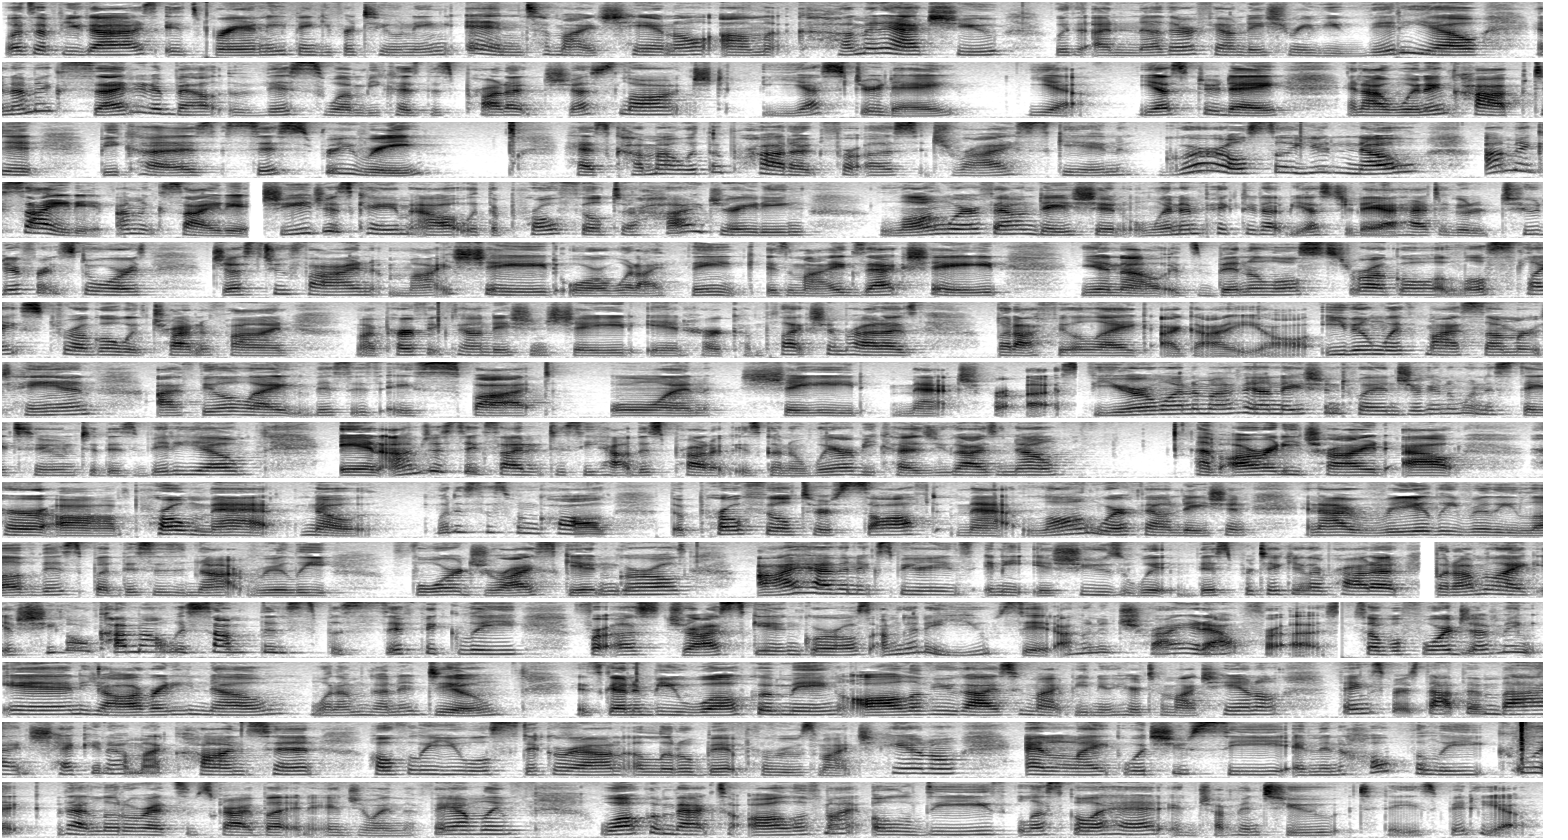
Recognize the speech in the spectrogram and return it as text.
What's up you guys? It's Brandi. Thank you for tuning in to my channel. I'm coming at you with another foundation review video and I'm excited about this one because this product just launched yesterday. Yeah, yesterday and I went and copped it because Sis Riri has come out with a product for us dry skin girls. So you know, I'm excited. I'm excited. She just came out with the Pro Filt'r Hydrating Longwear foundation. Went and picked it up yesterday. I had to go to two different stores just to find my shade or what I think is my exact shade. You know, it's been a little struggle, a little slight struggle with trying to find my perfect foundation shade in her complexion products but I feel like I got it, y'all. Even with my summer tan, I feel like this is a spot on shade match for us. If you're one of my foundation twins, you're gonna wanna stay tuned to this video. And I'm just excited to see how this product is gonna wear because you guys know I've already tried out her uh, Pro Matte, no, what is this one called? The Pro Filt'r Soft Matte Longwear Foundation. And I really, really love this, but this is not really for dry skin girls. I haven't experienced any issues with this particular product, but I'm like, if she gonna come out with something specifically for us dry skin girls, I'm gonna use it. I'm gonna try it out for us. So before jumping in, y'all already know what I'm gonna do. It's gonna be welcoming all of you guys who might be new here to my channel. Thanks for stopping by and checking out my content. Hopefully you will stick around a little bit, peruse my channel and like what you see, and then hopefully click that little red subscribe button and join the family. Welcome back to all of my oldies. Let's go ahead and jump into today's video.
